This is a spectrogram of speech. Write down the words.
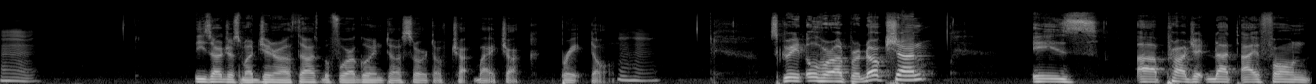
Mm. These are just my general thoughts before I go into a sort of track by track breakdown. Mm-hmm. It's great overall production. Is a project that I found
